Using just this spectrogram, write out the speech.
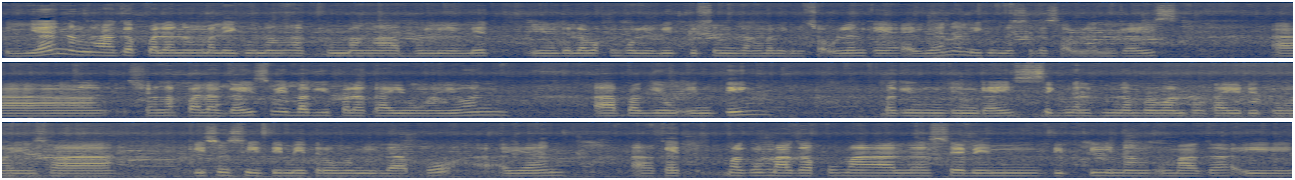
Ayan, ang aga pala ng maligo ng aking mga bulilit. Yung dalawa kong bulilit gusto nilang maligo sa ulan. Kaya ayan, naligo na sila sa ulan guys. Ah, siya nga pala guys, may bagyo pala tayo ngayon. Ah, bagyong inting. Bagyong inting guys. Signal number 1 po tayo dito ngayon sa Quezon City, Metro Manila po. Ayan, ah, kahit mag-umaga po malas 7.50 ng umaga, eh,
